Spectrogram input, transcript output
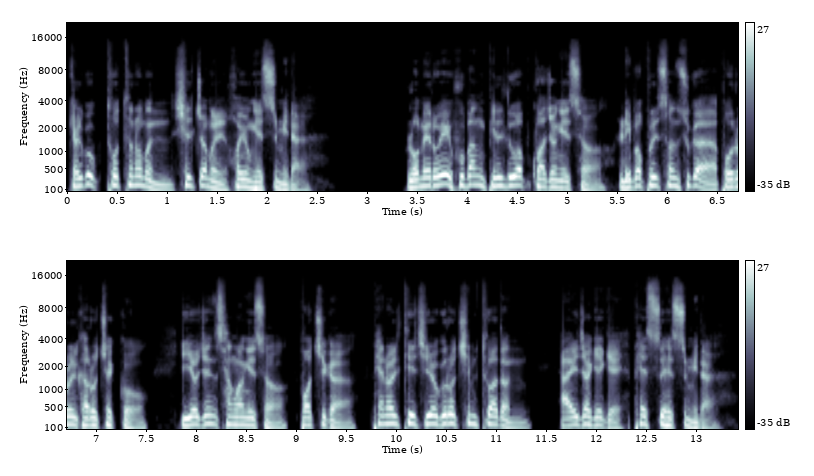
결국 토트넘은 실점을 허용했습니다. 로메로의 후방 빌드업 과정에서 리버풀 선수가 볼을 가로챘고 이어진 상황에서 버치가 페널티 지역으로 침투하던 아이작에게 패스했습니다.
